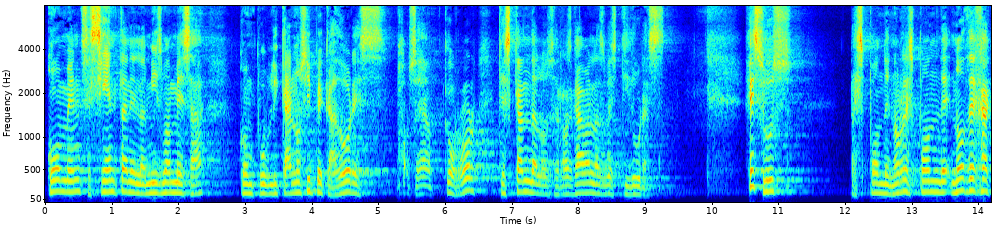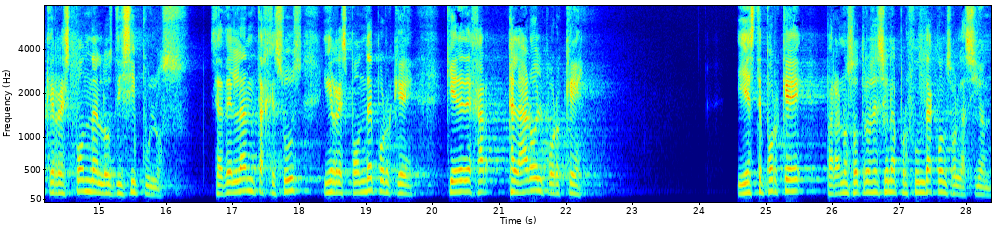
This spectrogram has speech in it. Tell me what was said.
comen, se sientan en la misma mesa con publicanos y pecadores? O sea, qué horror, qué escándalo, se rasgaban las vestiduras. Jesús responde, no responde, no deja que respondan los discípulos. Se adelanta Jesús y responde porque quiere dejar claro el por qué. Y este por qué para nosotros es una profunda consolación.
